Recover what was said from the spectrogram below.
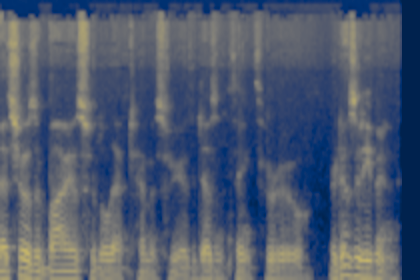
that shows a bias for the left hemisphere that doesn't think through or doesn't even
